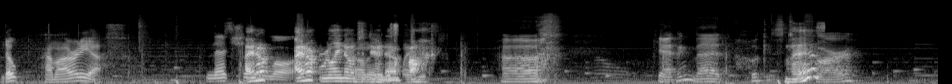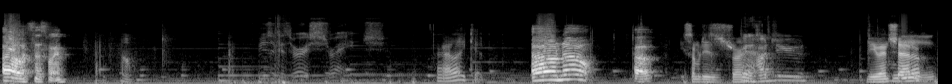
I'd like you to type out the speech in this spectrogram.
Nope, I'm already off. Connection I don't. lost. I don't really know what Oh, to do now. this. Oh, Uh, yeah, I think that hook is too This? far. oh, it's this way. Oh. Music is very strange. I like it. Oh no. Oh, Somebody's Wait, destroying. how'd you? You in Shadow? Me.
